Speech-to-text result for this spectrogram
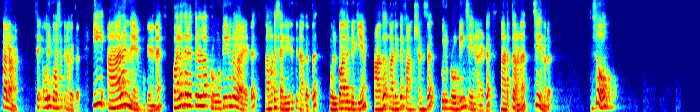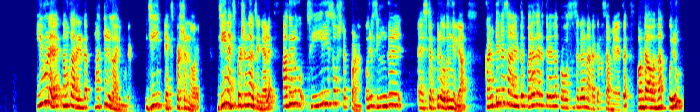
സ്ഥലമാണ് ഒരു കോശത്തിനകത്ത്. ഈ ആർ എൻ എ മുഖേന പലതരത്തിലുള്ള പ്രോട്ടീനുകളായിട്ട് നമ്മുടെ ശരീരത്തിനകത്ത് ഉൽപ്പാദിപ്പിക്കുകയും അത് അതിന്റെ ഫങ്ഷൻസ് ഒരു പ്രോട്ടീൻ ചെയിനായിട്ട് നടത്തുകയാണ് ചെയ്യുന്നത്. സോ ഇവിടെ നമുക്ക് അറിയേണ്ട മറ്റൊരു കാര്യം കൂടിയാണ്. ജീൻ എക്സ്പ്രഷൻ എന്ന് പറയും. ജീൻ എക്സ്പ്രഷൻ എന്ന് വെച്ച് കഴിഞ്ഞാൽ അതൊരു സീരീസ് ഓഫ് സ്റ്റെപ്പാണ് ഒരു സിംഗിൾ സ്റ്റെപ്പിൽ ഒതുങ്ങില്ല. കണ്ടിന്യൂസ് ആയിട്ട് പലതരത്തിലുള്ള പ്രോസസ്സുകൾ നടക്കുന്ന സമയത്ത് ഉണ്ടാവുന്ന ഒരു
